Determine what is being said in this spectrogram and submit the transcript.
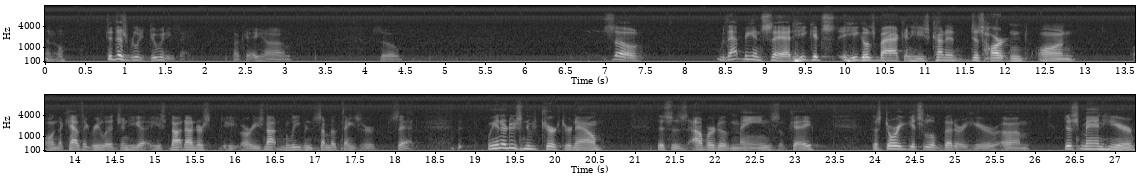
you know, did this really do anything? Okay, um, so so with that being said, he gets he goes back and he's kind of disheartened on on the Catholic religion. He he's not under he, or he's not believing some of the things that are said. We introduce a new character now. This is Albert of Mainz. Okay, the story gets a little better here. Um, this man here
